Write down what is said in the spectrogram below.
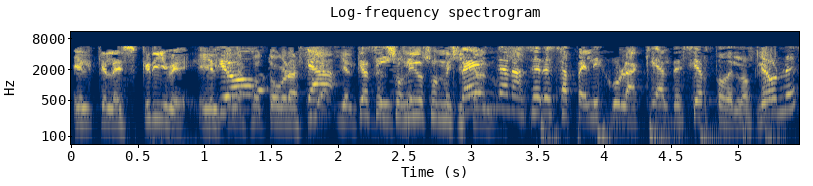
el que la escribe, el que la fotografía ya y el que hace el dije, sonido son mexicanos. Vengan a hacer esa película aquí al desierto de los leones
